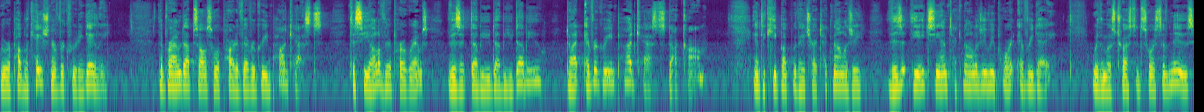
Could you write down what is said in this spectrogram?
We're a publication of Recruiting Daily. The Roundup's also a part of Evergreen Podcasts. To see all of their programs, visit www.evergreenpodcasts.com. And to keep up with HR technology, visit the HCM Technology Report every day. We're the most trusted source of news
